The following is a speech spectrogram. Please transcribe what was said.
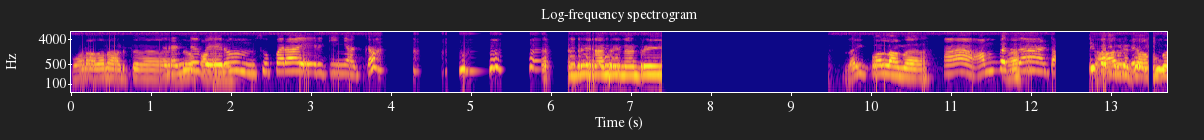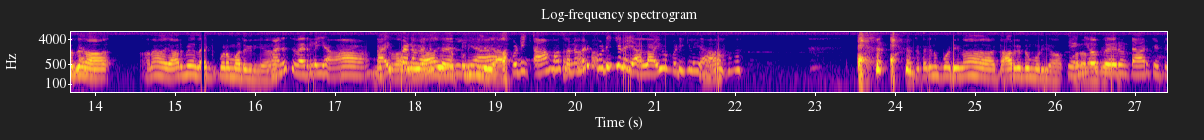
போனாதானே அடுத்த ரெண்டு. பேரும் சூப்பரா இருக்கீங்க அக்கா. நன்றி நன்றி நன்றி. லைக் போடலாமே. ஐம்பது தான் டார்கெட் ஐம்பது ஆனா யாருமே லைக் போட மாட்டேங்கிறீங்க. மனசு வரலையா? லைக் பண்ண? மனசு வரலையா? பிடி ஆமா சொன்ன மாதிரி பிடிக்கலையா? லைவ் பிடிக்கலையா? டக்கு டக்குன்னு போட்டீங்கன்னா டார்கெட்டும் முடியும். எங்கேயோ போயிரும் டார்கெட்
